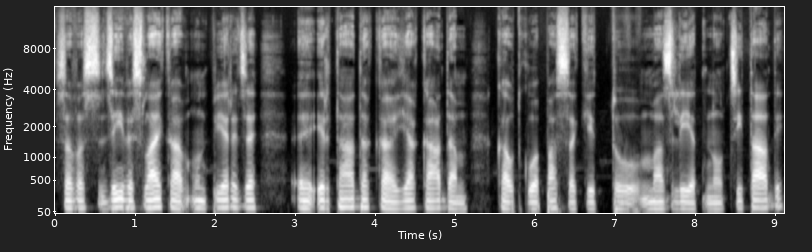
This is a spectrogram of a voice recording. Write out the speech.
savas dzīves laikā un pieredze e, ir tāda, ka ja kādam kaut ko pasaki tu mazliet nu citādi,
